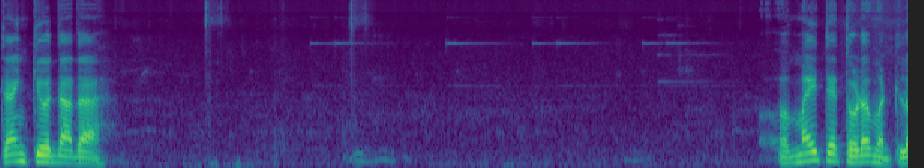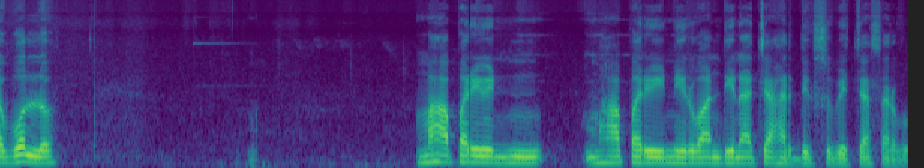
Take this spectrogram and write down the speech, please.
थँक्यू दादा. माहीत आहे थोडं म्हटलं बोललो. महापरि महापरिनिर्वाण दिनाच्या हार्दिक शुभेच्छा सर्व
